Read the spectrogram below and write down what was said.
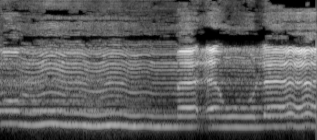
ثم أولى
